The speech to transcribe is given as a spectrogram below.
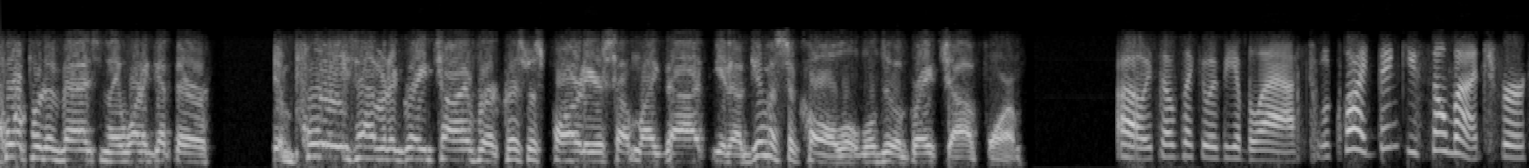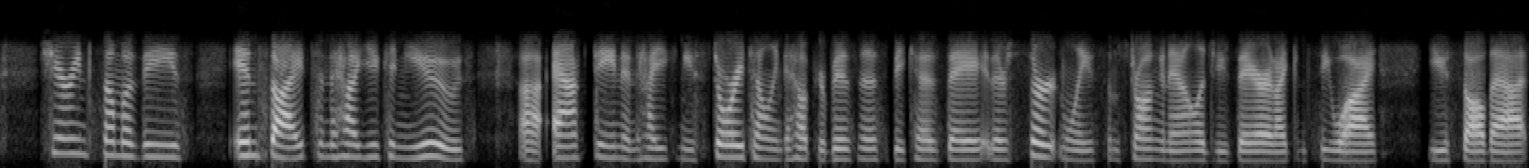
corporate events and they want to get their employees having a great time for a Christmas party or something like that, you know, give us a call. We'll, we'll do a great job for them. Oh, it sounds like it would be a blast. Well, Clyde, thank you so much for sharing some of these insights and how you can use uh, acting and how you can use storytelling to help your business because they there's certainly some strong analogies there, and I can see why you saw that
